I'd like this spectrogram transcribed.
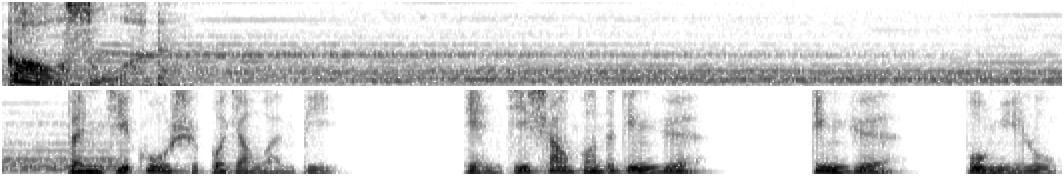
告诉我的。本集故事播讲完毕，点击上方的订阅，订阅不迷路。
